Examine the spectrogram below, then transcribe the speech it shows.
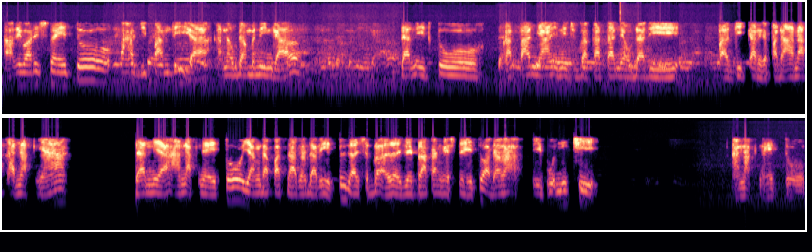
Ahli warisnya itu Haji Pandi ya, karena udah meninggal. Dan itu katanya, ini juga katanya udah dibagikan kepada anak-anaknya. Dan ya anaknya itu yang dapat dana dari itu dari sebelah dari belakang SD itu adalah Ibu Nici. Anaknya itu.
